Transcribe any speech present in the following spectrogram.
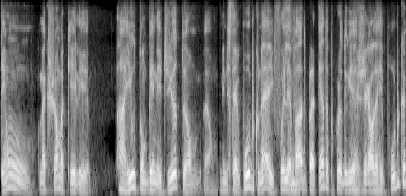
Tem um, como é que chama aquele Ailton Benedito, é um, é um, Ministério Público, né, e foi levado para dentro da Procuradoria-Geral da República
